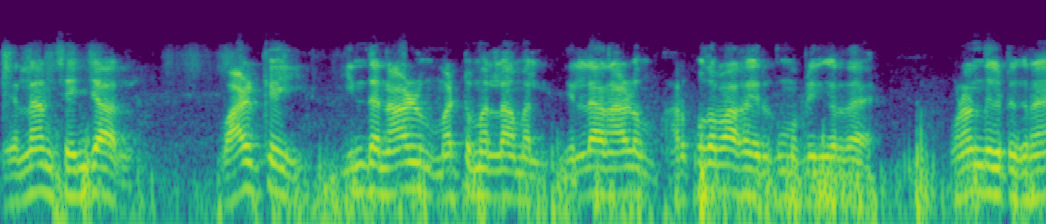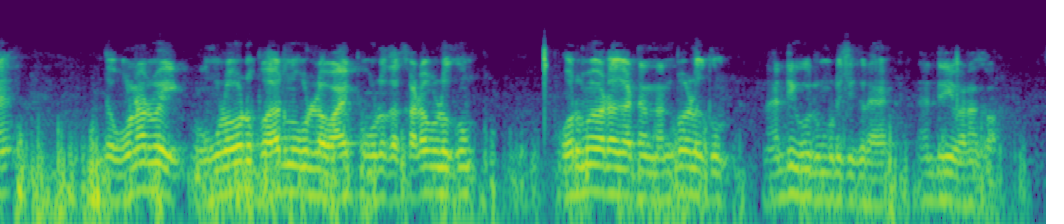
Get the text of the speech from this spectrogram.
இதெல்லாம் செஞ்சால் வாழ்க்கை இந்த நாளும் மட்டுமல்லாமல் எல்லா நாளும் அற்புதமாக இருக்கும் அப்படிங்கிறத உணர்ந்துக்கிட்டு இருக்கிறேன். இந்த உணர்வை உங்களோடு பகிர்ந்து கொள்ள வாய்ப்பு கொடுத்த கடவுளுக்கும் பொறுமையோட கேட்ட நண்பர்களுக்கும் நன்றி கூறி முடிச்சுக்கிறேன். நன்றி வணக்கம்.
